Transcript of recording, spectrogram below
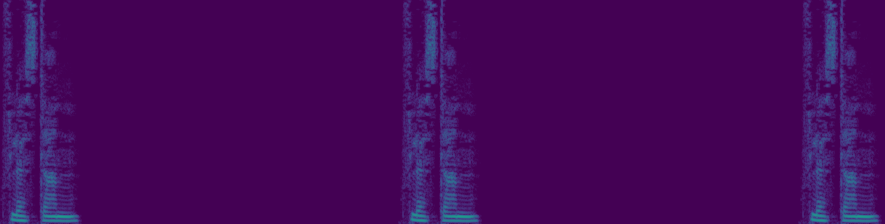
Flüstern. Flüstern. Flüstern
